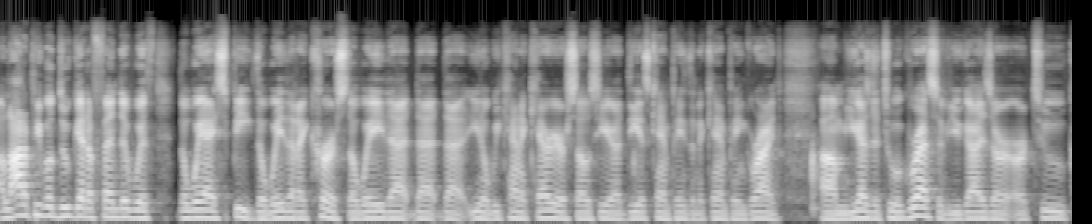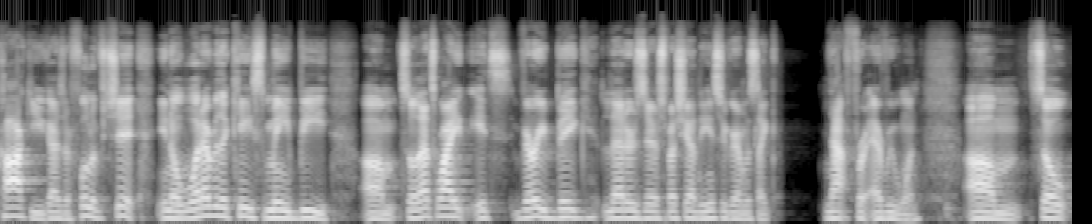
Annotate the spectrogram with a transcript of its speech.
a lot of people do get offended with the way I speak, the way that I curse, the way that that that you know we kind of carry ourselves here at Diaz Campaigns and the Campaign Grind. Um, you guys are too aggressive. You guys are, are too cocky. You guys are full of shit. You know, whatever the case may be. Um, so that's why it's very big letters there, especially on the Instagram. It's like not for everyone. Um, so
